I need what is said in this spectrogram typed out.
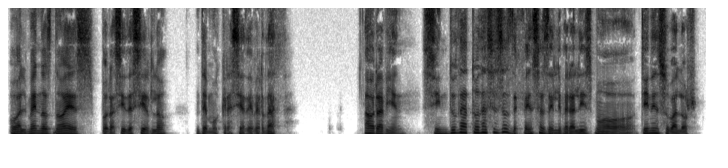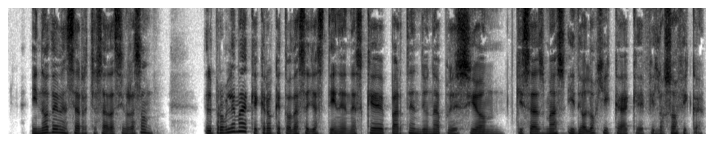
o al menos no es, por así decirlo, democracia de verdad. Ahora bien, sin duda todas esas defensas del liberalismo tienen su valor, y no deben ser rechazadas sin razón. El problema que creo que todas ellas tienen es que parten de una posición quizás más ideológica que filosófica.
